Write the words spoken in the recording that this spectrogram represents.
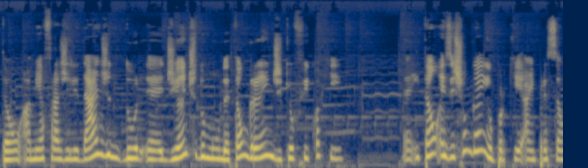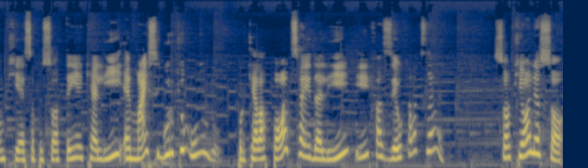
Então, a minha fragilidade do- é, diante do mundo é tão grande que eu fico aqui. É, então, existe um ganho, porque a impressão que essa pessoa tem é que ali é mais seguro que o mundo. Porque ela pode sair dali e fazer o que ela quiser. Só que, olha só,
